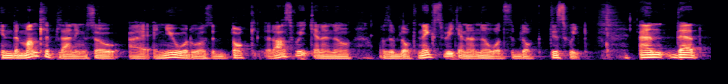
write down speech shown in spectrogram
in the monthly planning. So I, I, knew what was the block last week, and I know what's the block next week, and I know what's the block this week, and that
